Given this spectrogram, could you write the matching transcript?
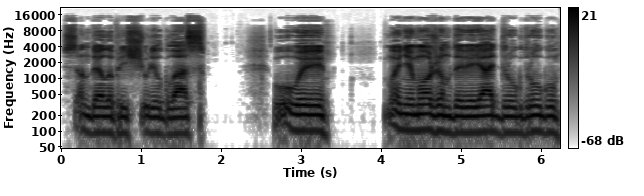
Сандела прищурил глаз. Увы, мы не можем доверять друг другу.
